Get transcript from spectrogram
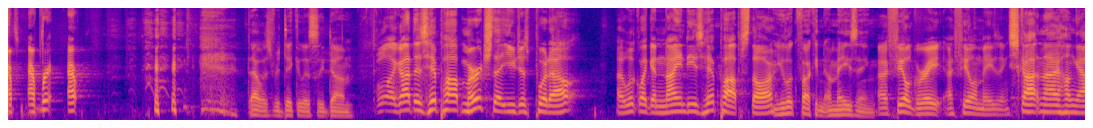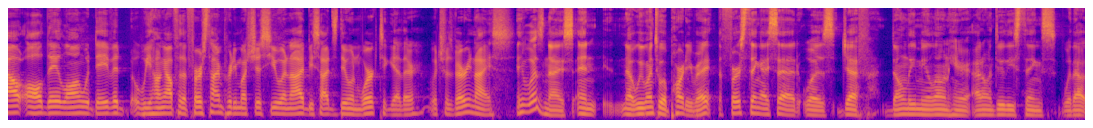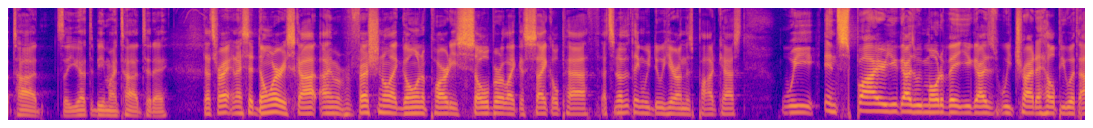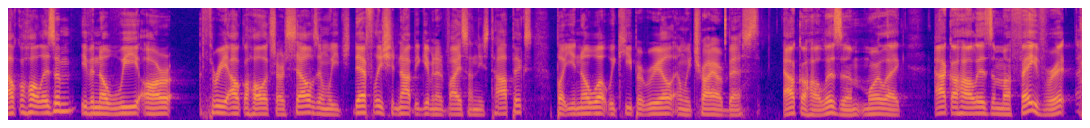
That was ridiculously dumb. Well, I got this hip hop merch that you just put out. I look like a 90s hip hop star. You look fucking amazing. I feel great. I feel amazing. Scott and I hung out all day long with David. We hung out for the first time, pretty much just you and I, besides doing work together, which was very nice. It was nice. And no, we went to a party, right? The first thing I said was, Jeff, don't leave me alone here. I don't do these things without Todd. So you have to be my Todd today. That's right. And I said, Don't worry, Scott. I'm a professional at going to parties sober like a psychopath. That's another thing we do here on this podcast. We inspire you guys, we motivate you guys, we try to help you with alcoholism, even though we are three alcoholics ourselves and we definitely should not be giving advice on these topics. But you know what? We keep it real and we try our best. Alcoholism, more like alcoholism, my favorite.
